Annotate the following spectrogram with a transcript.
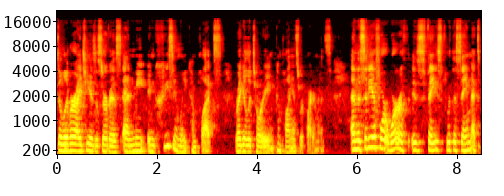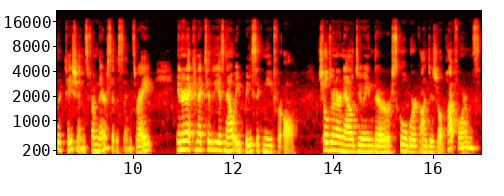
deliver IT as a service, and meet increasingly complex regulatory and compliance requirements. And the city of Fort Worth is faced with the same expectations from their citizens, right? Internet connectivity is now a basic need for all. Children are now doing their schoolwork on digital platforms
